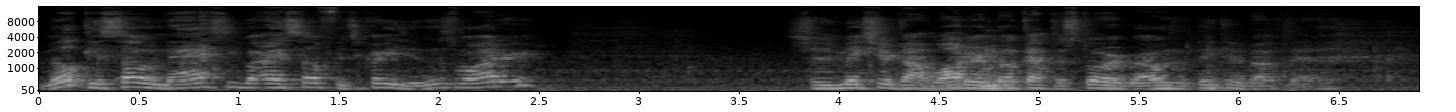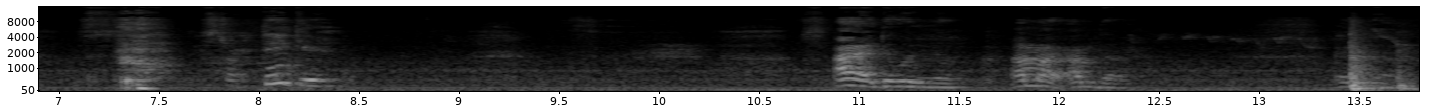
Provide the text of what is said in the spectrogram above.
Milk is so nasty by itself. It's crazy. This water. Should make sure I got water and milk at the store, bro. I wasn't thinking about that. Start thinking. Alright, do it now. I'm not, I'm done. I'm done.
